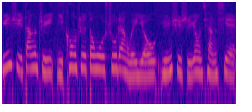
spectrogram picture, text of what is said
允许当局以控制动物数量为由，允许使用枪械。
